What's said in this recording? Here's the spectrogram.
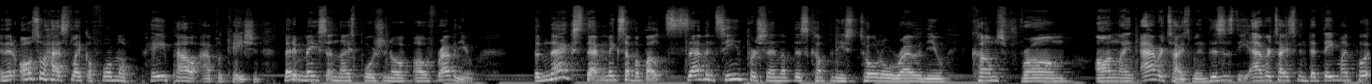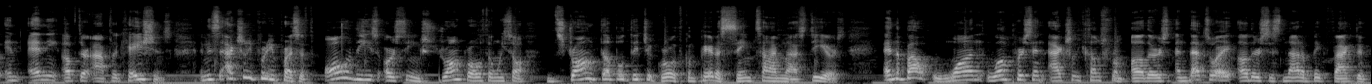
and it also has like a form of PayPal application that it makes a nice portion of, of revenue. The next that makes up about 17% of this company's total revenue comes from online advertisement. This is the advertisement that they might put in any of their applications. And it's actually pretty impressive. All of these are seeing strong growth and we saw strong double digit growth compared to same time last year's. And about one one percent actually comes from others, and that's why others is not a big factor.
